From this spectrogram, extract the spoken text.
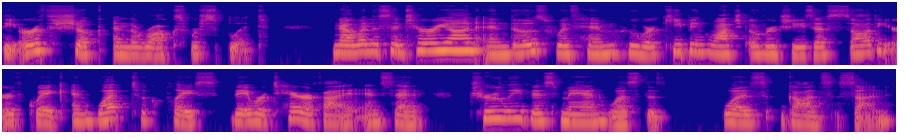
The earth shook and the rocks were split. Now, when the centurion and those with him who were keeping watch over Jesus saw the earthquake and what took place, they were terrified and said, Truly, this man was the was God's son.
